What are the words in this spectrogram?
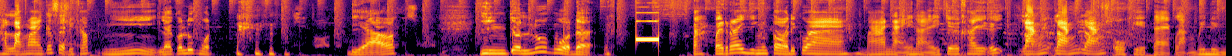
หันหลังมาก็เสร็จดีครับ นี่แล้วก็ลูกหมด เดี๋ยว ยิงจนลูกหมดอะ ไปไปไล่ยิงกันต่อดีกว่า มาไหนไหนเจอใครเอ้ยหลังหลังหลังโอเค แตกหลังไปหนึ่ง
